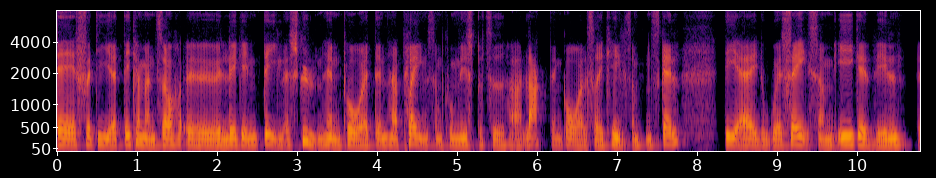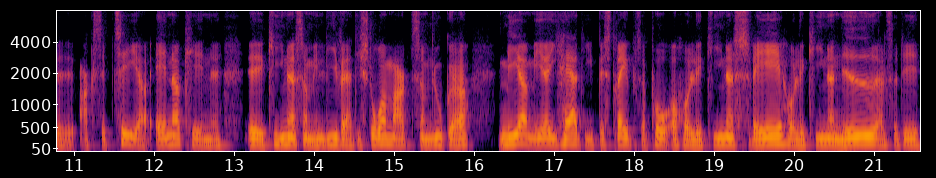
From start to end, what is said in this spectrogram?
Øh, fordi at det kan man så øh, lægge en del af skylden hen på, at den her plan, som kommunistpartiet har lagt, den går altså ikke helt som den skal det er et USA, som ikke vil øh, acceptere, anerkende øh, Kina som en ligeværdig stormagt, som nu gør mere og mere ihærdige bestræbelser på at holde Kina svage, holde Kina nede, altså det,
